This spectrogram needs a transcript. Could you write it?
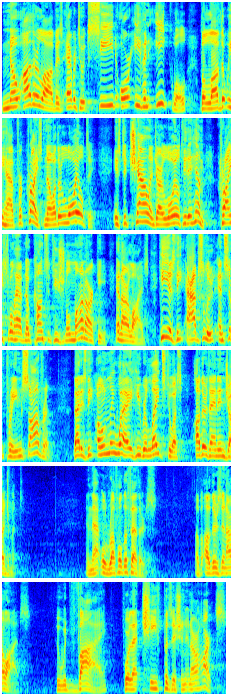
No other love is ever to exceed or even equal the love that we have for Christ. No other loyalty is to challenge our loyalty to Him. Christ will have no constitutional monarchy in our lives. He is the absolute and supreme sovereign. That is the only way He relates to us other than in judgment. And that will ruffle the feathers of others in our lives who would vie for that chief position in our hearts.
